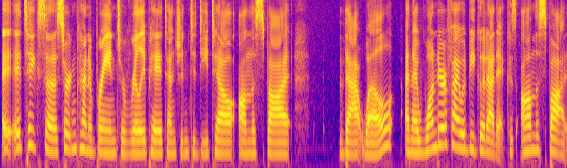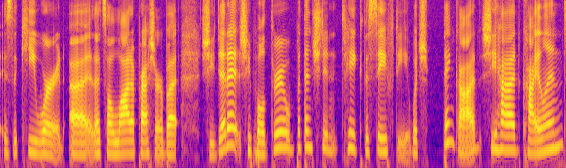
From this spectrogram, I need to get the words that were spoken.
it, it takes a certain kind of brain to really pay attention to detail on the spot that well and i wonder if i would be good at it because on the spot is the key word uh, that's a lot of pressure but she did it she pulled through but then she didn't take the safety which thank god she had kyland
